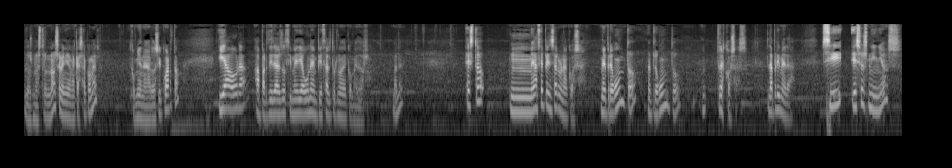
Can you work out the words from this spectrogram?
los nuestros no, se venían a casa a comer, comían a las dos y cuarto, y ahora a partir de las doce y media una empieza el turno de comedor, ¿vale? Esto mm, me hace pensar una cosa. Me pregunto, me pregunto tres cosas. La primera, si esos niños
